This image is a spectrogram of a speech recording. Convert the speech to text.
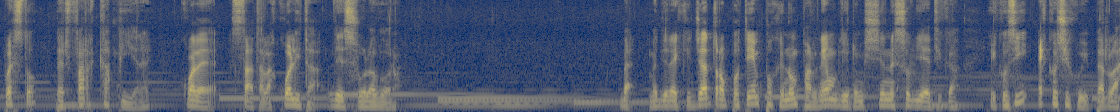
Questo per far capire qual è stata la qualità del suo lavoro. Beh, ma direi che è già troppo tempo che non parliamo di una missione sovietica e così eccoci qui per la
